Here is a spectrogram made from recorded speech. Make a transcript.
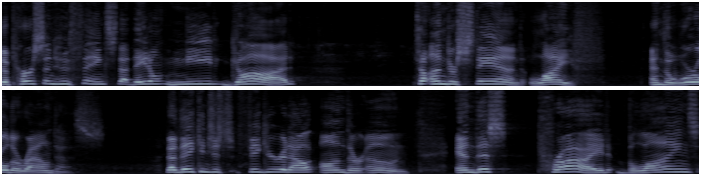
the person who thinks that they don't need God to understand life and the world around us, that they can just figure it out on their own. And this pride blinds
